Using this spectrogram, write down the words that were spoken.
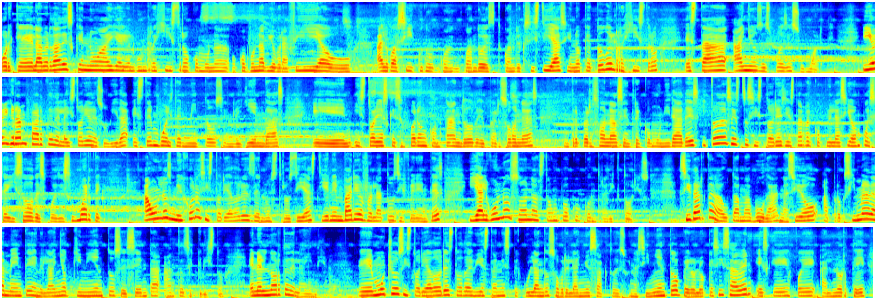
porque la verdad es que no hay, algún registro como una, como una biografía o algo así cuando, cuando existía, sino que todo el registro está años después de su muerte. Y hoy gran parte de la historia de su vida está envuelta en mitos, en leyendas, en historias que se fueron contando de personas, entre personas, entre comunidades, y todas estas historias y esta recopilación pues se hizo después de su muerte. Aún los mejores historiadores de nuestros días tienen varios relatos diferentes y algunos son hasta un poco contradictorios. Siddhartha Gautama Buda nació aproximadamente en el año 560 a.C., en el norte de la India. Eh, muchos historiadores todavía están especulando sobre el año exacto de su nacimiento, pero lo que sí saben es que fue al norte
